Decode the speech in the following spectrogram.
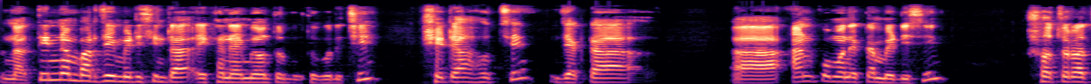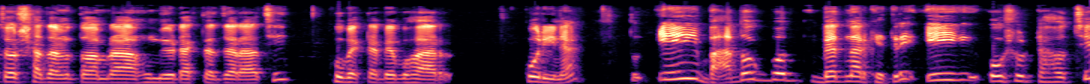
না, তিন নাম্বার যে মেডিসিনটা এখানে আমি অন্তর্ভুক্ত করেছি সেটা হচ্ছে যে একটা আনকমন একটা মেডিসিন সচরাচর সাধারণত আমরা হোমিও ডাক্তার যারা আছি, খুব একটা ব্যবহার করি না। তো এই বাদক বেদনার ক্ষেত্রে এই ঔষধটা হচ্ছে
